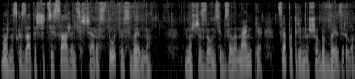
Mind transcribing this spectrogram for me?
Можна сказати, що ці саджанці ще ростуть, ось видно. Воно ще зовсім зелененьке. Це потрібно, щоб визріло.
